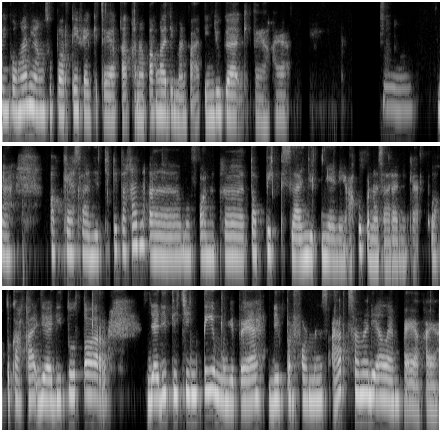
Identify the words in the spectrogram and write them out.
lingkungan yang suportif ya gitu ya kak. Kenapa nggak dimanfaatin juga gitu ya kak? Hmm. Oke selanjutnya kita kan eh, move on ke topik selanjutnya nih. Aku penasaran nih kak. Waktu kakak jadi tutor, jadi teaching team gitu ya di performance art sama di LMP ya kak ya.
